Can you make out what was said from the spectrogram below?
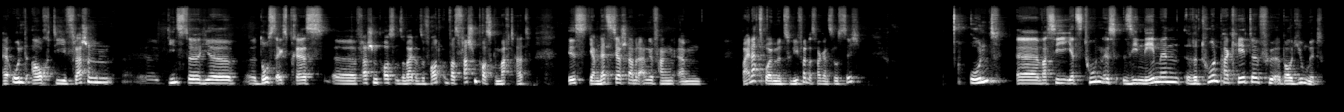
äh, und auch die Flaschendienste hier, äh, Dost Express, äh, Flaschenpost und so weiter und so fort. Und was Flaschenpost gemacht hat, ist, die haben letztes Jahr schon damit angefangen, ähm, Weihnachtsbäume zu liefern. Das war ganz lustig. Und äh, was sie jetzt tun, ist, sie nehmen Retourenpakete für About You mit.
